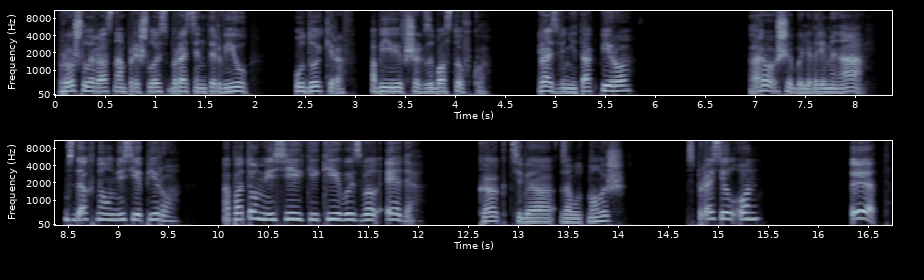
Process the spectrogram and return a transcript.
«В прошлый раз нам пришлось брать интервью у докеров, объявивших забастовку. Разве не так, Пиро?» «Хорошие были времена», — вздохнул месье Пиро. А потом месье Кики вызвал Эда. «Как тебя зовут, малыш?» — спросил он. «Эд!»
